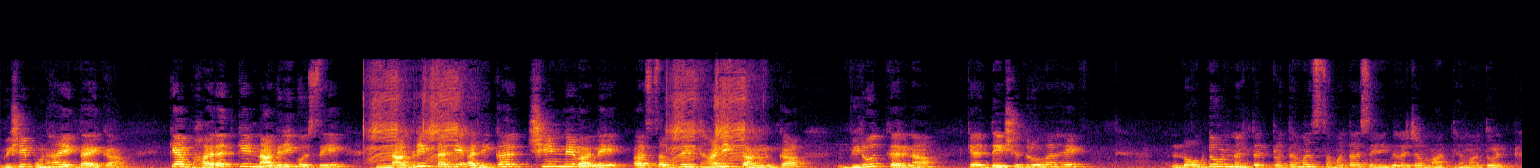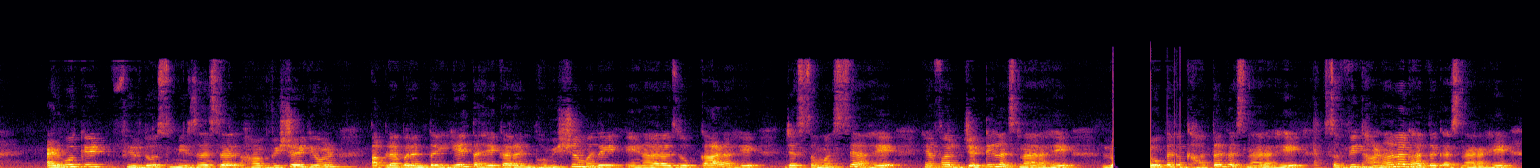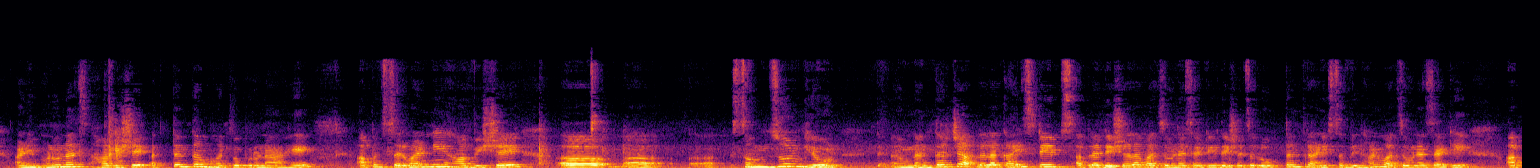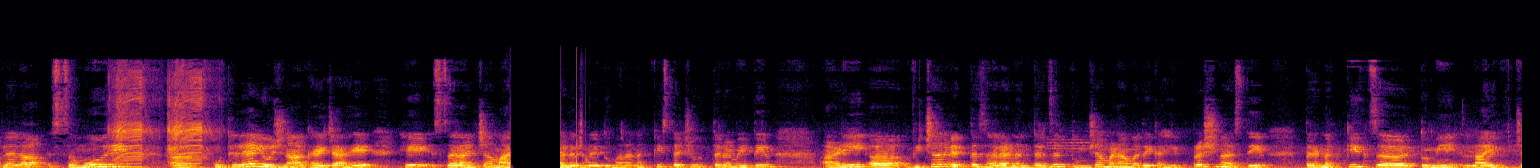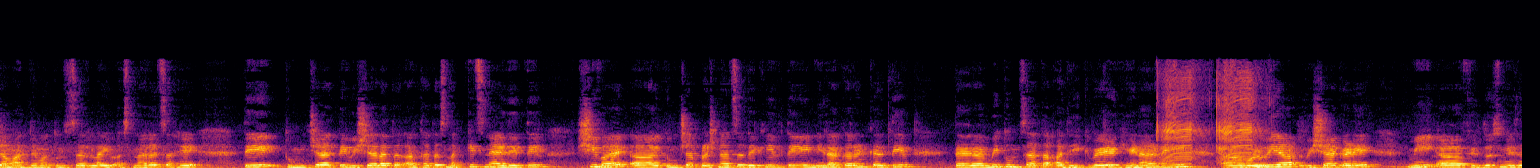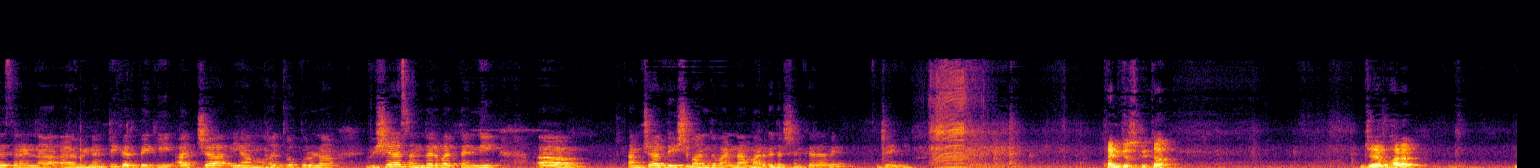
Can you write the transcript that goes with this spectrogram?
विषय पुन्हा एकदा ऐका क्या भारत के नागरिकों से नागरिकता के अधिकार छीनने वाले असंवैधानिक कानून का विरोध करना क्या देशद्रोह है? लॉकडाऊन नंतर प्रथमच समता सैनिक दलाच्या माध्यमातून ॲडव्होकेट फिरदोस मिर्झा सर हा विषय घेऊन आपल्यापर्यंत येत आहे. कारण भविष्यामध्ये येणारा जो काळ आहे ज्या समस्या आहे ह्या फार जटिल असणार आहे. लोक घातक असणार आहे संविधानाला घातक असणार आहे. आणि म्हणूनच हा विषय अत्यंत महत्त्वपूर्ण आहे. आपण सर्वांनी हा विषय समजून घेऊन नंतरच्या आपल्याला काही स्टेप्स आपल्या देशाला वाचवण्यासाठी देशाचं लोकतंत्र आणि संविधान वाचवण्यासाठी आपल्याला समोरील कुठल्या योजना आखायच्या आहे हे सरांच्या मार्गदर्शनामध्ये तुम्हाला नक्कीच त्याची उत्तरं मिळतील. आणि विचार व्यक्त झाल्यानंतर जर तुमच्या मनामध्ये काही प्रश्न असतील तर नक्कीच तुम्ही लाईव्हच्या माध्यमातून सर लाईव्ह असणारच आहे. ते तुमच्या ते विषयाला तर अर्थातच नक्कीच न्याय देतील. शिवाय तुमच्या प्रश्नाचं देखील ते निराकरण करतील. तर मी तुमचा आता अधिक वेळ घेणार नाही. वळूया विषयाकडे. मी फिरदोस मिर्झा सरांना विनंती करते की आजच्या या महत्त्वपूर्ण विषयासंदर्भात त्यांनी आमच्या देशबांधवांना मार्गदर्शन करावे. जय भीम. थँक्यू स्मिता जय भारत.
